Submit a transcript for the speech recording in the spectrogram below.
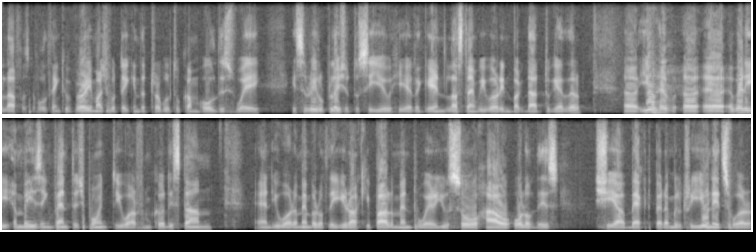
Alaa, first of all, thank you very much for taking the trouble to come all this way. It's a real pleasure to see you here again. Last time we were in Baghdad together. Uh, you have uh, a, a, very amazing vantage point. You are from Kurdistan, and you were a member of the Iraqi parliament where you saw how all of these Shia-backed paramilitary units were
